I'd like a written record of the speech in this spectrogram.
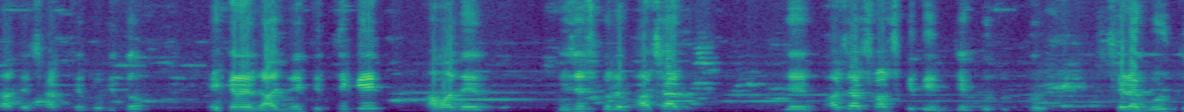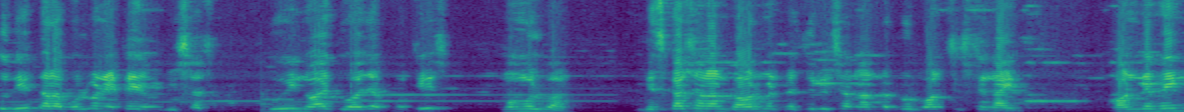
তাদের স্বার্থে জড়িত এখানে রাজনীতির থেকে আমাদের বিশেষ করে ভাষার যে ভাষা সংস্কৃতির যে গুরুত্ব, সেটা গুরুত্ব দিয়ে তারা বলবেন, এটাই আমি বিশ্বাস। দুই নয় দু হাজার পঁচিশ মঙ্গলবার discussion on government resolution under rule one sixty nine condemning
